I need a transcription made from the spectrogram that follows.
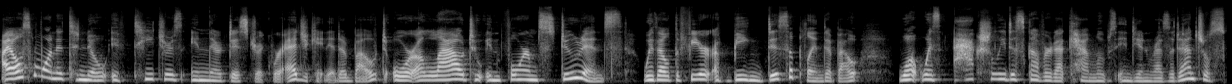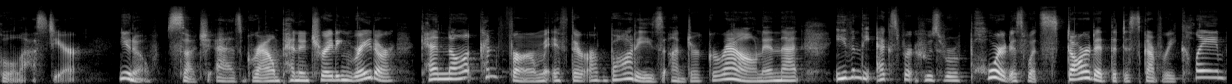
I also wanted to know if teachers in their district were educated about or allowed to inform students without the fear of being disciplined about what was actually discovered at Kamloops Indian Residential School last year. you know, such as ground penetrating radar, cannot confirm if there are bodies underground, and that even the expert whose report is what started the discovery claim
